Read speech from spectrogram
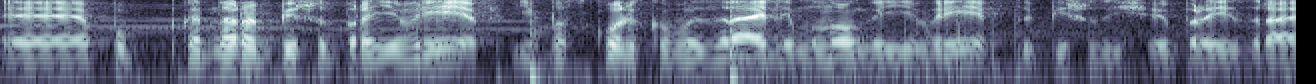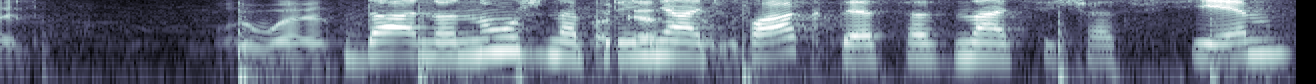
э, по котором пишут про евреев, и поскольку в Израиле много евреев, то пишут еще и про Израиль. Бывает. Да, но нужно Пока принять что вот- факт и осознать сейчас всем,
